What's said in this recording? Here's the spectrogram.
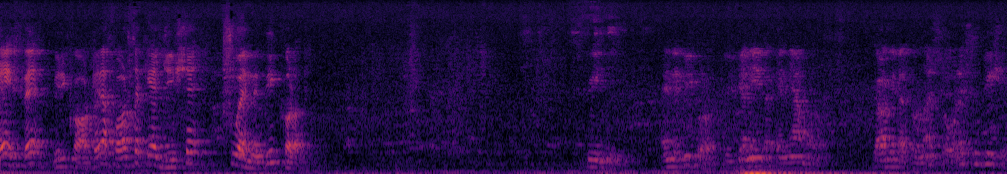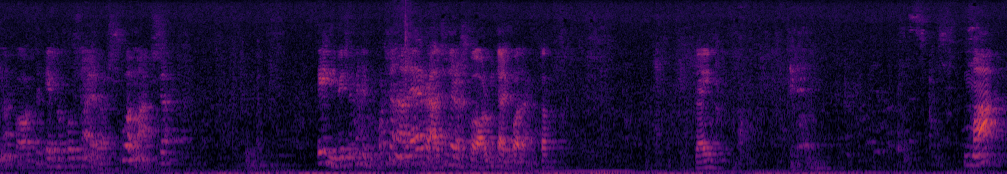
F, vi ricordo, è la forza che agisce su M piccolo. Quindi M piccolo, il pianeta, chiamiamolo, che orbita attorno al Sole, subisce una forza che è proporzionale alla sua massa e inversamente proporzionale al raggio della sua orbita al quadrato. Ok? Ma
